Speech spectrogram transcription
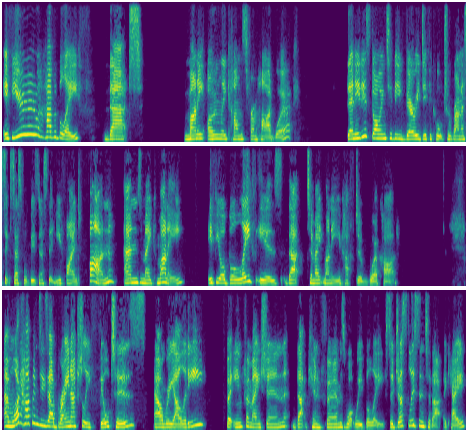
if you have a belief that money only comes from hard work, then it is going to be very difficult to run a successful business that you find fun and make money if your belief is that to make money you have to work hard. And what happens is our brain actually filters our reality for information that confirms what we believe. So just listen to that, okay?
